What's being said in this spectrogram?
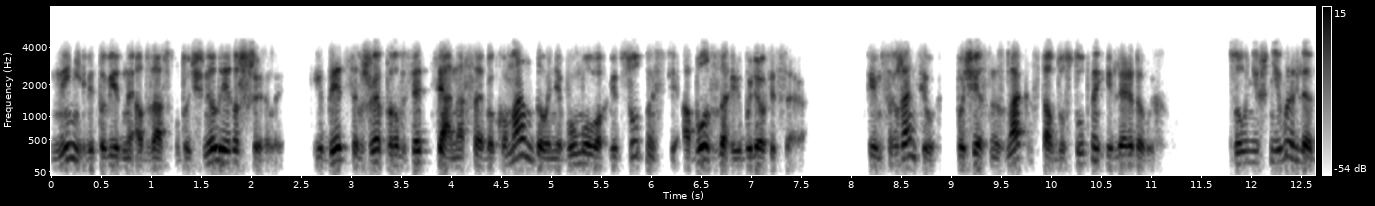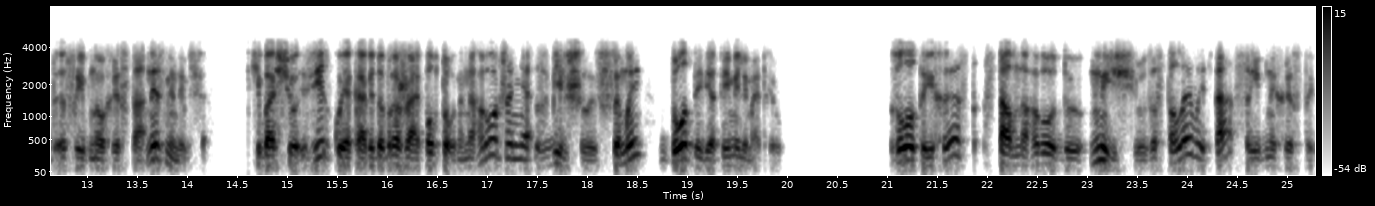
Нині відповідний абзац уточнили і розширили. Йдеться вже про взяття на себе командування в умовах відсутності або загибелі офіцера. Крім сержантів, почесний знак став доступний і для рядових. Зовнішній вигляд срібного хреста не змінився. Хіба що зірку, яка відображає повторне нагородження, збільшили з 7 до 9 мм. Золотий хрест став нагородою нижчою за сталевий та срібний хрести.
